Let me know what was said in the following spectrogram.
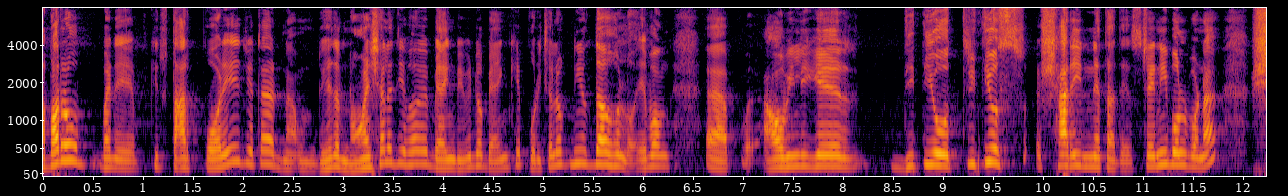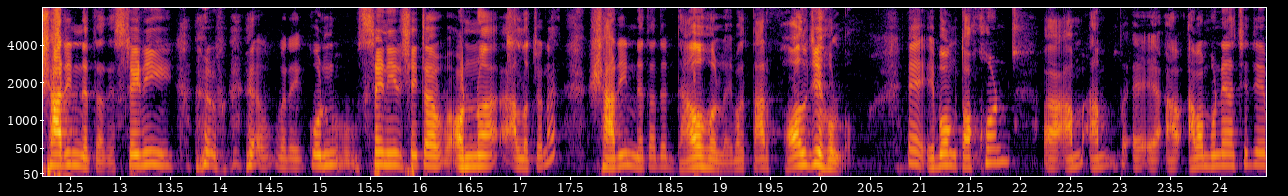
আবারও মানে কিন্তু তারপরে যেটা দুই হাজার নয় সালে যেভাবে ব্যাংক বিভিন্ন ব্যাংকে পরিচালক নিয়োগ দেওয়া হলো এবং আওয়ামী লীগের দ্বিতীয় তৃতীয় সারির নেতাদের শ্রেণি বলব না সারির নেতাদের শ্রেণি মানে কোন শ্রেণির সেটা অন্য আলোচনা সারির নেতাদের দেওয়া হলো এবং তার ফল যে হলো হ্যাঁ, এবং তখন আমার মনে আছে যে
